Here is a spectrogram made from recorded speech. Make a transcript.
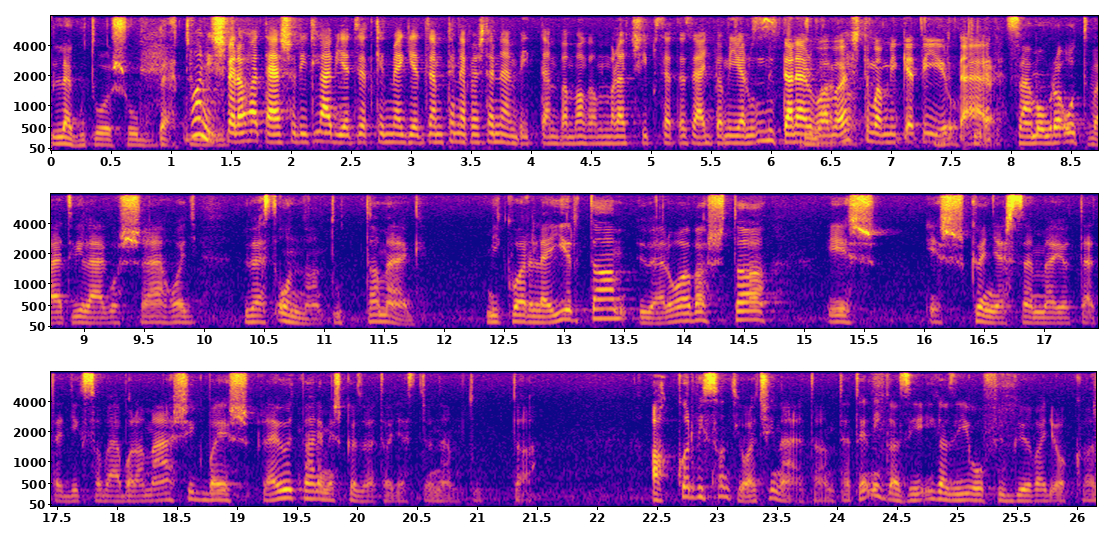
legutolsó betű. Van is vele hatásod, itt lábjegyzetként megjegyzem, tegnap este nem vittem be magammal a chipset az ágyba, mielőtt miután elolvastam, amiket Jó, írtál. király. Számomra ott vált világossá, hogy ő ezt onnan tudta meg. Mikor leírtam, ő elolvasta, és, és könnyes szemmel jött át egyik szobából a másikba, és leült már, és közölte, hogy ezt ő nem tudta. Akkor viszont jól csináltam. Tehát én igazi, igazi jó függő vagyok. Az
